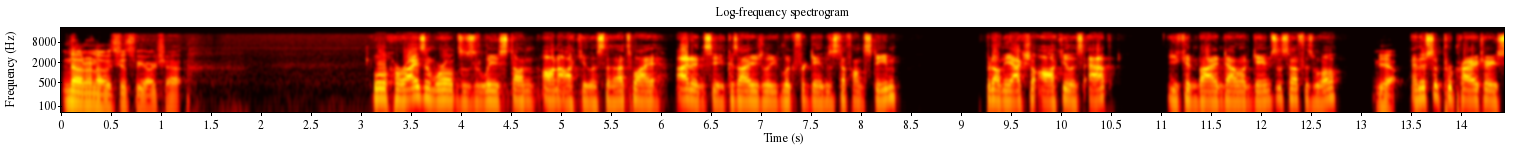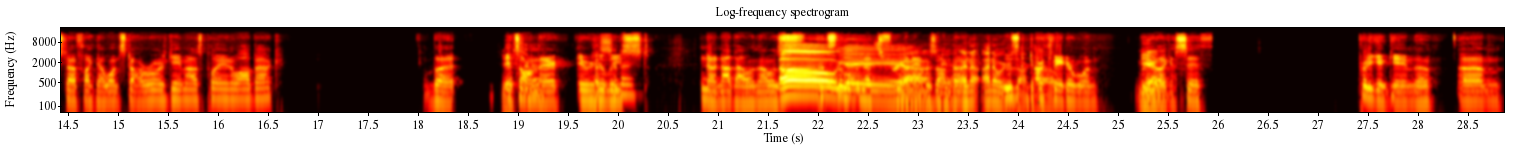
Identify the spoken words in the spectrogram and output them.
No, no, no. It's just VR chat. Well, Horizon Worlds was released on on Oculus, though. That's why I didn't see it because I usually look for games and stuff on Steam. But on the actual Oculus app, you can buy and download games and stuff as well. Yeah. And there's some proprietary stuff like that one Star Wars game I was playing a while back. But it's on there. It was Yesterday? released. No, not that one. That was Oh, that's the yeah, one yeah, that's yeah, free on. Amazon. I know, I know what it was a Darth about. Vader one. Yeah, you're like a Sith. Pretty good game though. Um,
